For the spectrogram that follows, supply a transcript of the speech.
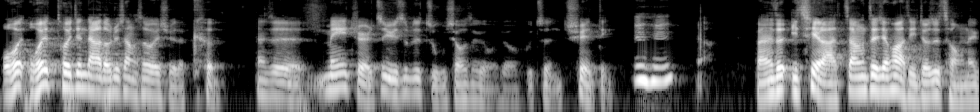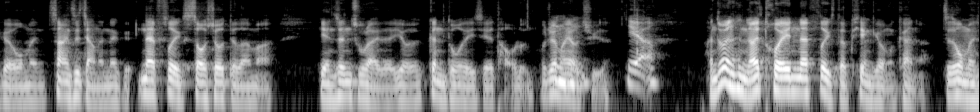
我会我会推荐大家都去上社会学的课。但是 major 至于是不是主修这个，我就不是很确定。嗯哼，啊，反正这一切啦，将这些话题就是从那个我们上一次讲的那个 Netflix Social Dilemma 衍生出来的，有更多的一些讨论，我觉得蛮有趣的。Yeah，很多人很爱推 Netflix 的片给我们看啊，只是我们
